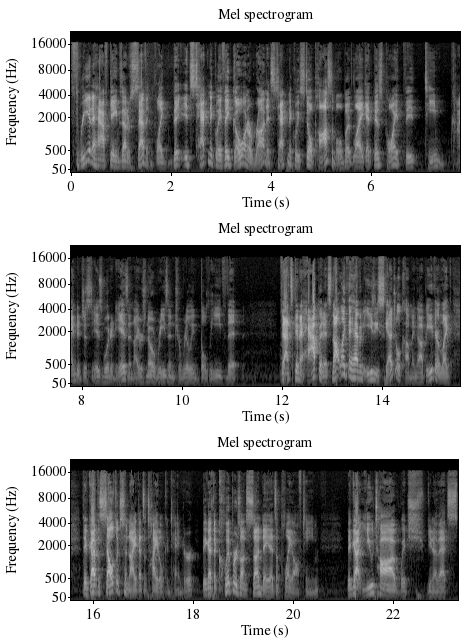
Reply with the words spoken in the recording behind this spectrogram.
three and a half games out of seventh. Like, they, it's technically if they go on a run, it's technically still possible. But like at this point, the team kind of just is what it is, and there's no reason to really believe that that's going to happen. It's not like they have an easy schedule coming up either. Like they've got the Celtics tonight, that's a title contender. They got the Clippers on Sunday, that's a playoff team. They've got Utah, which you know that's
